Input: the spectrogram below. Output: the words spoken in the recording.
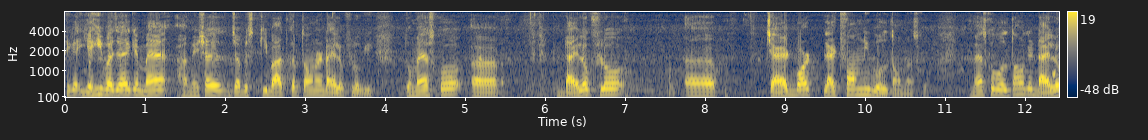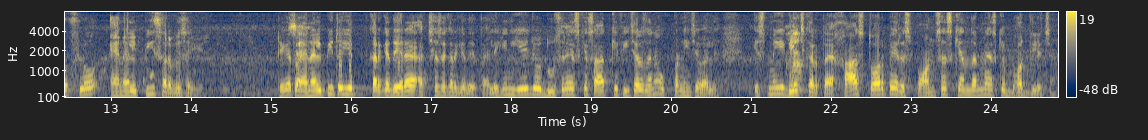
ठीक है? यही वजह है कि मैं हमेशा जब इसकी बात करता हूँ ना डायलॉग फ्लो की तो मैं इसको डायलॉग फ्लो चैट बॉट प्लेटफॉर्म नहीं बोलता हूँ मैं इसको। मैं इसको बोलता हूँ कि डायलॉग फ्लो एनएलपी सर्विस है ये। ठीक है तो एनएलपी तो ये करके दे रहा है अच्छे से करके देता है। लेकिन ये जो दूसरे इसके साथ के फीचर्स हैं ना ऊपर नीचे वाले इसमें ये ग्लिच हाँ। करता है। ख़ास तौर पे रिस्पॉन्सेस के अंदर ना इसके बहुत ग्लिच हैं।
